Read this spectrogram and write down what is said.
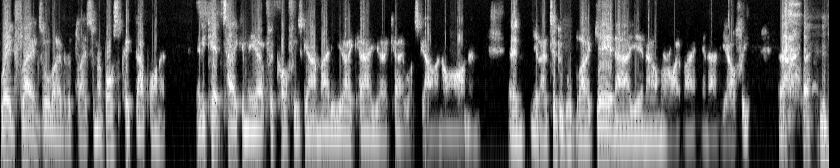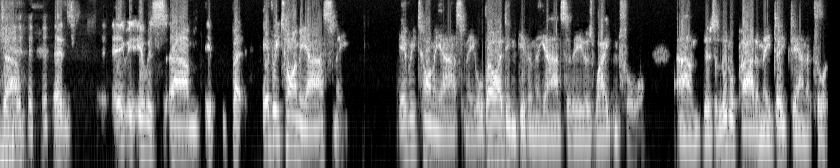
red flags all over the place, and my boss picked up on it. And he kept taking me out for coffees, going, "Mate, are you okay? You okay? What's going on?" And and you know, typical bloke. Yeah, no, yeah, no, I'm all right, mate. You know, the Alfie. and, um, and it, it was, um, it, but every time he asked me, every time he asked me, although I didn't give him the answer that he was waiting for, um, there's a little part of me deep down that thought,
